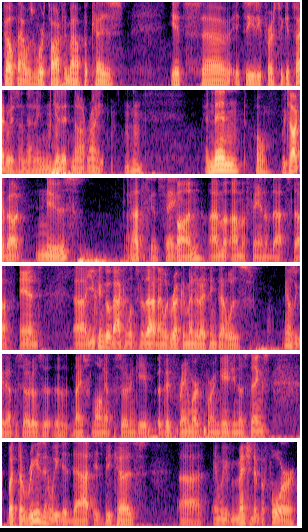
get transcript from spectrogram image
felt that was worth talking about because it's uh, it's easy for us to get sideways on that and get it not right. Mm-hmm. And then, oh, We talked about news. That's fun. I'm a, I'm a fan of that stuff, and uh, you can go back and listen to that. And I would recommend it. I think that was I think it was a good episode. It was a, a nice long episode and gave a good framework for engaging those things. But the reason we did that is because, uh, and we've mentioned it before,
